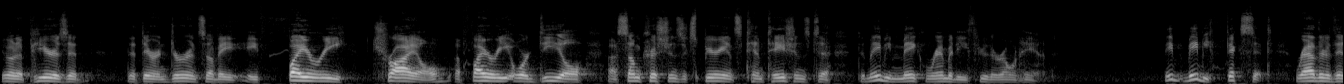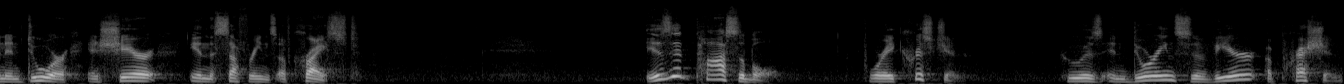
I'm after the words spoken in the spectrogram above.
You know, it appears that, that their endurance of a, a fiery trial, a fiery ordeal, uh, some Christians experience temptations to, to maybe make remedy through their own hand. Maybe, maybe fix it rather than endure and share in the sufferings of Christ. Is it possible for a Christian who is enduring severe oppression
